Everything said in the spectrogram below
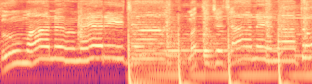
तू मान मेरी जान मैं तुझे जाने ना तो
